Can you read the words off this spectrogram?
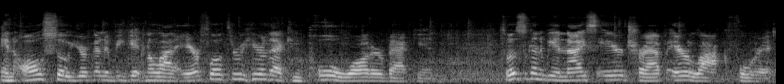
And also you're gonna be getting a lot of airflow through here that can pull water back in. So this is gonna be a nice air trap, air lock for it.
